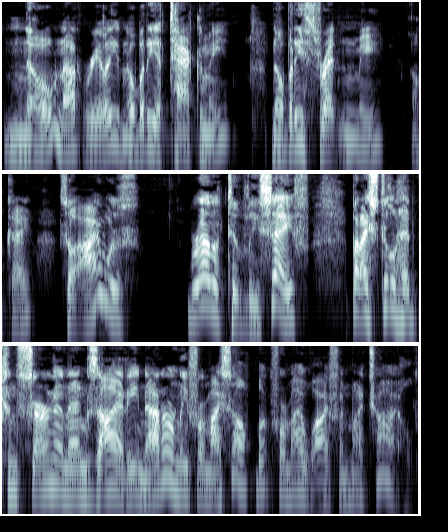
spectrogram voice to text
No, not really. Nobody attacked me. Nobody threatened me. Okay. So I was relatively safe, but I still had concern and anxiety, not only for myself, but for my wife and my child.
